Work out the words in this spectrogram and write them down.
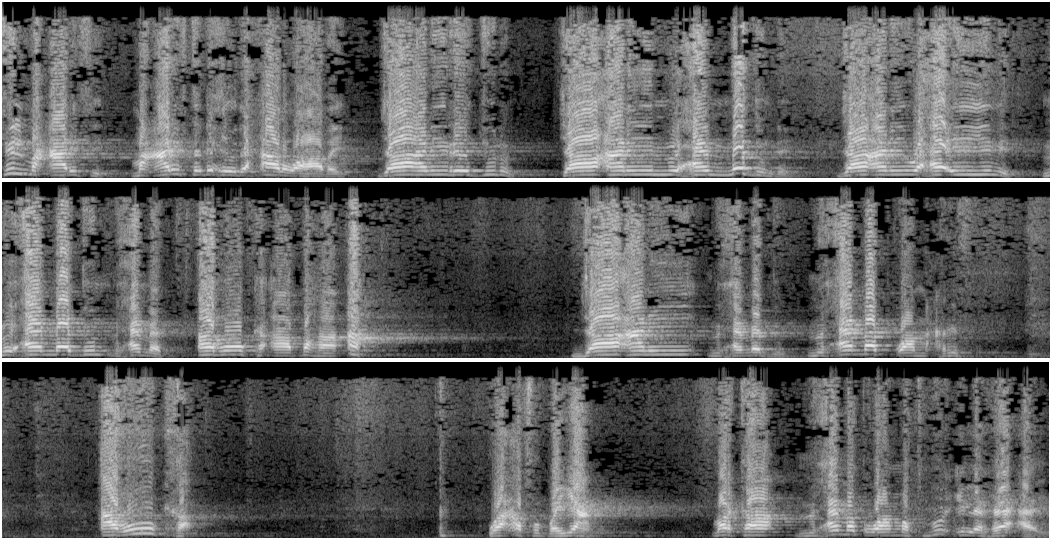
fi lmacaarifi macaarifta dhexdooda xaalu ahaaday jaaanii rajulun jaaanii muxamadun dhe jaaanii waxaa ii yimid muxamadun muxamed abuuka aabbahaa ah jaaanii muxamadun waa cadfu bayaan. Marka muxamed waa matbuuci la raacayo.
